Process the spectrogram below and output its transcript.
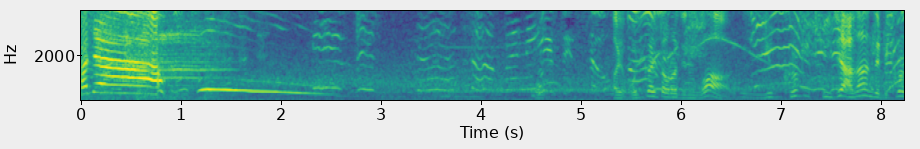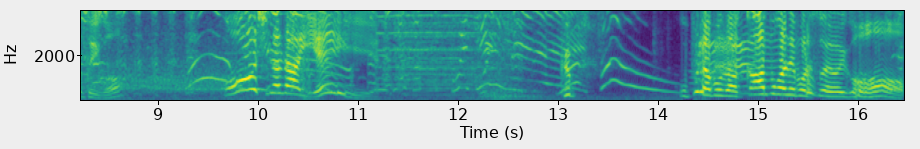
가자 uh, so 아니. 어디까지 떨어지는 거야? 이 그렇게 길지 않았는데 미끄럼터 이거 오 신난다 예이. 급 오피라보다 까부가 돼버렸어요 이거.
